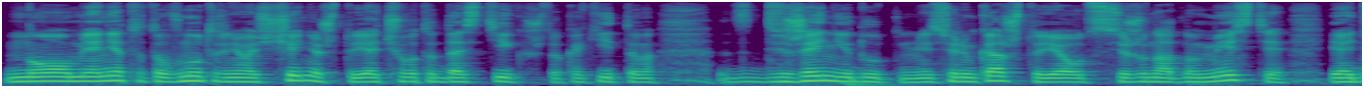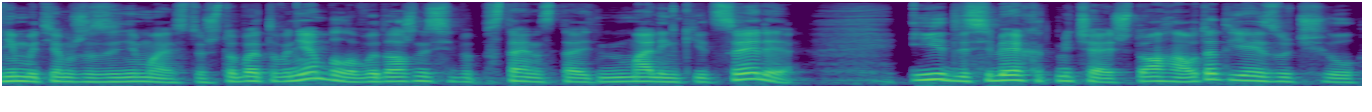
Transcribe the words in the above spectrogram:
но у меня нет этого внутреннего ощущения, что я чего-то достиг, что какие-то движения идут. Мне все время кажется, что я вот сижу на одном месте и одним и тем же занимаюсь. То есть, чтобы этого не было, вы должны себе постоянно ставить маленькие цели и для себя их отмечать, что ага, вот это я изучил,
